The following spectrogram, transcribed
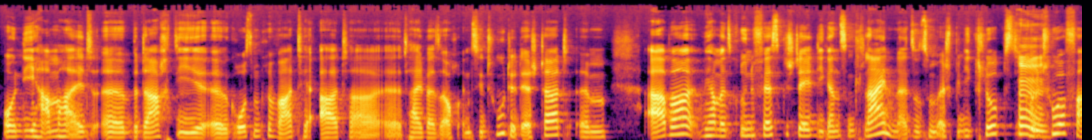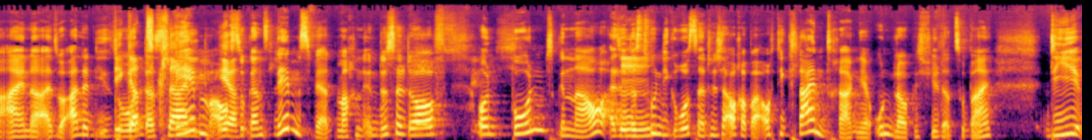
Und die haben halt äh, bedacht, die äh, großen Privattheater, äh, teilweise auch Institute der Stadt. Ähm, aber wir haben als Grüne festgestellt, die ganzen Kleinen, also zum Beispiel die Clubs, die hm. Kulturvereine, also alle, die so die das kleinen, Leben auch ja. so ganz lebenswert machen in Düsseldorf und bunt, genau. Also mhm. das tun die Großen natürlich auch, aber auch die Kleinen tragen ja unglaublich viel dazu bei. Die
